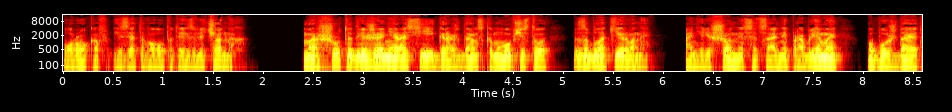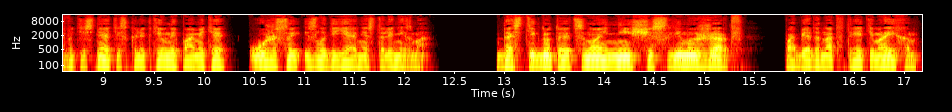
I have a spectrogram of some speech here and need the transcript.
уроков из этого опыта извлеченных. Маршруты движения России к гражданскому обществу заблокированы, а нерешенные социальные проблемы побуждают вытеснять из коллективной памяти ужасы и злодеяния сталинизма. Достигнутая ценой неисчислимых жертв победа над Третьим Рейхом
